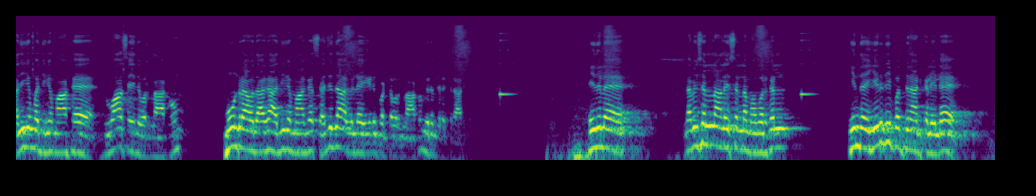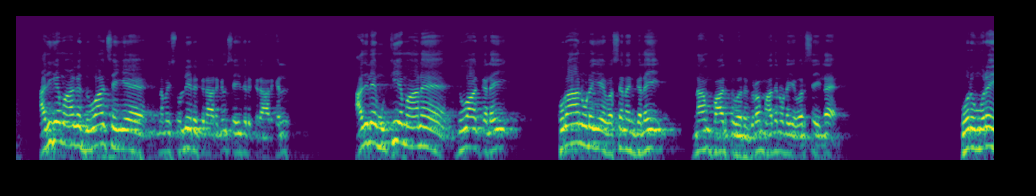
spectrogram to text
அதிகம் அதிகமாக துவா செய்தவர்களாகவும் மூன்றாவதாக அதிகமாக சஜிதாவில் ஈடுபட்டவர்களாகவும் இருந்திருக்கிறார்கள். இதில் நபிசல்லா அலிசல்லம் அவர்கள் இந்த இறுதி பத்து நாட்களில் அதிகமாக துவா செய்ய நம்மை சொல்லியிருக்கிறார்கள் செய்திருக்கிறார்கள். அதிலே முக்கியமான துவாக்களை குரானுடைய வசனங்களை நாம் பார்த்து வருகிறோம். அதனுடைய வரிசையில் ஒரு முறை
